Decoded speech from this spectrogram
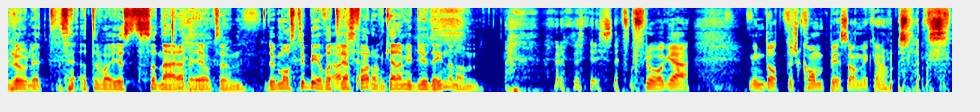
roligt att det var just så nära dig också. Du måste ju be att få Ja, träffa honom. Kan vi bjuda in honom? Precis. Jag får fråga min dotters kompis om vi kan ha någon slags...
